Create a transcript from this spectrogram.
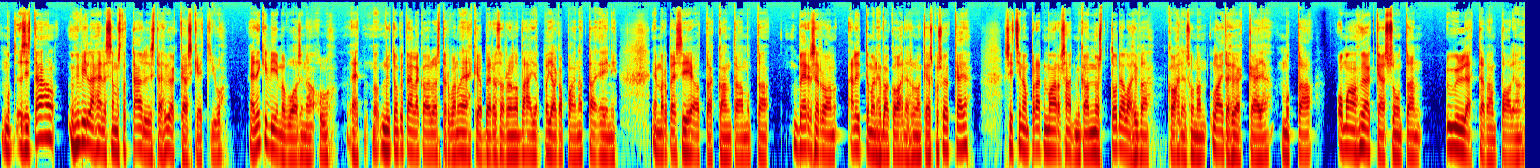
mutta siis tämä on hyvin lähelle semmoista täydellistä hyökkäysketjua. Etenkin viime vuosina ollut. Et, no, nyt onko tällä kaudella sitten ruvennut ehkä jo Bergeronilla vähän jalkapainaa tai ei, niin en mä rupea siihen ottaa kantaa, mutta Bergeron on älyttömän hyvä kahden suunnan keskushyökkäjä. Sitten siinä on Brad Marchand, mikä on myös todella hyvä kahden suunnan laitahyökkääjä, mutta omaan hyökkäyssuuntaan yllättävän paljon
